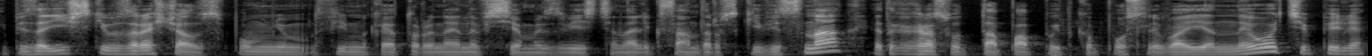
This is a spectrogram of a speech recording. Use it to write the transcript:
эпизодически возвращалась. Вспомним фильм, который, наверное, всем известен, «Александровский весна». Это как раз вот та попытка после военной оттепели,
